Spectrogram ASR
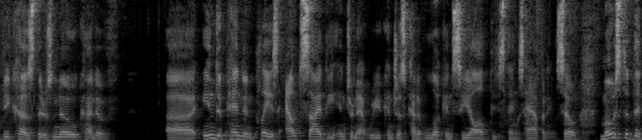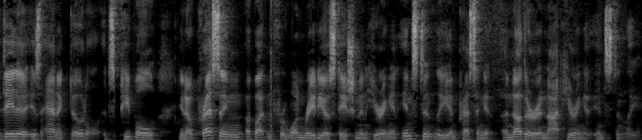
because there's no kind of uh, independent place outside the internet where you can just kind of look and see all of these things happening. So most of the data is anecdotal. It's people, you know, pressing a button for one radio station and hearing it instantly, and pressing it another and not hearing it instantly.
